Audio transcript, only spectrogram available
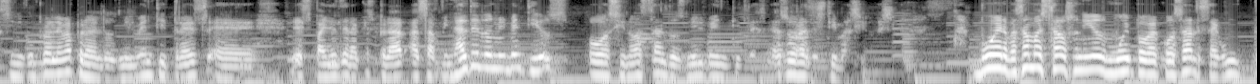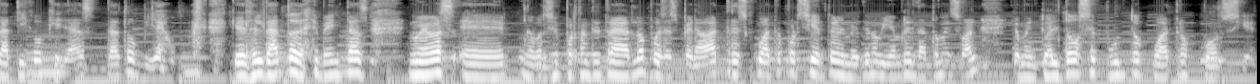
sin ningún problema, pero en el 2023 eh, España tendrá que esperar hasta final del 2022 o si no hasta el 2023. Esas son las estimaciones. Bueno, pasamos a Estados Unidos, muy poca cosa. Les traigo un dato que ya es dato viejo, que es el dato de ventas nuevas. Eh, me pareció importante traerlo, pues esperaba 3,4% en el mes de noviembre el dato mensual y aumentó el 12,4%.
